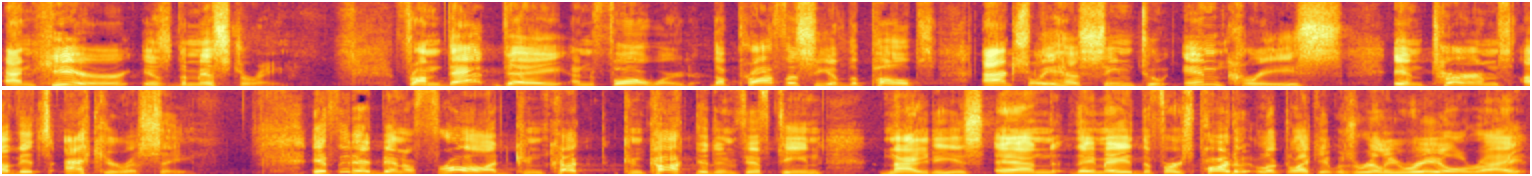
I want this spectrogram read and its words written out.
And here is the mystery. From that day and forward, the prophecy of the popes actually has seemed to increase in terms of its accuracy. If it had been a fraud concoct, concocted in 1590s and they made the first part of it look like it was really real, right?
